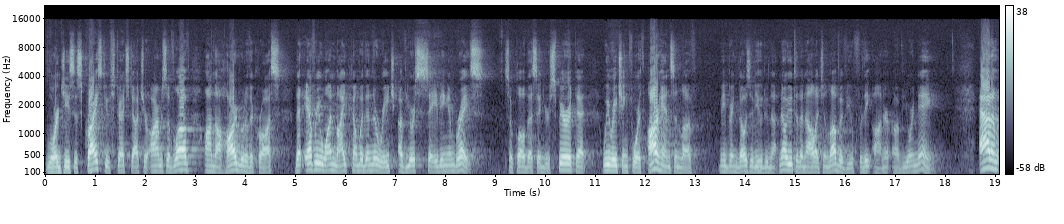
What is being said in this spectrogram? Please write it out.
Lord Jesus Christ, you've stretched out your arms of love on the hardwood of the cross that everyone might come within the reach of your saving embrace. So clothe us in your spirit that we, reaching forth our hands in love, may bring those of you who do not know you to the knowledge and love of you for the honor of your name. Adam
